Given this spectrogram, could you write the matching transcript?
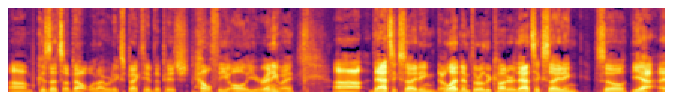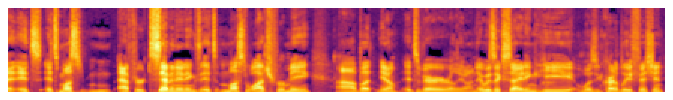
because that's about what I would expect him to pitch healthy all year anyway. Uh, that's exciting. They're letting him throw the cutter. That's exciting. So yeah, it's it's must after seven innings, it's must watch for me. Uh, but you know, it's very early on. It was exciting. He was incredibly efficient.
